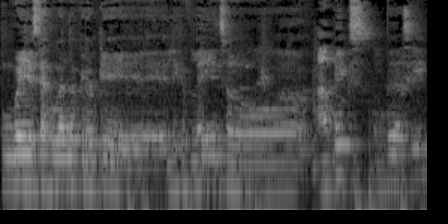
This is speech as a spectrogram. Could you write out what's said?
un güey está jugando, creo que League of Legends o Apex, un pedo así,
